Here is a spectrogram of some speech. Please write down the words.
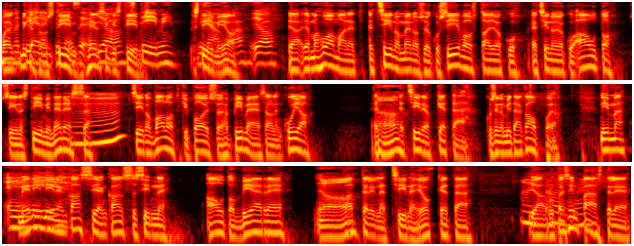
Joo, vai mä mikä tiedän, se on? Steam? se- Helsinki joo, Steam. Steami. Mikä Steam, joo. onkaan, joo. Ja, ja mä huomaan, että, että siinä on menossa joku siivous tai joku, että siinä on joku auto siinä Steamin edessä. Mm. Siinä on valotkin pois, se on ihan pimeä sellainen kuja. Että et siinä ei ole ketään, kun siinä ei ole mitään kauppoja. Niin mä Ei. menin niiden kassien kanssa sinne auton viereen. joo. Kattelin, että siinä ei ole ketään. Ai, ja ai, rupesin ai. päästelee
